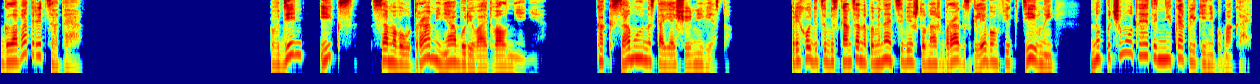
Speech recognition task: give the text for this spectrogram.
Глава 30. В день X с самого утра меня обуревает волнение. Как самую настоящую невесту. Приходится без конца напоминать себе, что наш брак с Глебом фиктивный, но почему-то это ни капельки не помогает.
